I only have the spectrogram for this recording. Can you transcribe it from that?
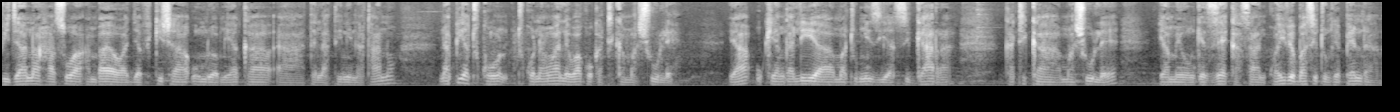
vijana haswa ambayo hawajafikisha umri wa miaka thelathini uh, na tano na pia tuko, tuko na wale wako katika mashule ya ukiangalia matumizi ya sigara katika mashule yameongezeka sana. Kwa hivyo basi, tungependa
